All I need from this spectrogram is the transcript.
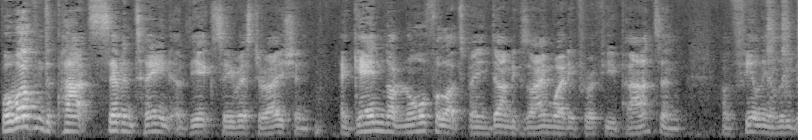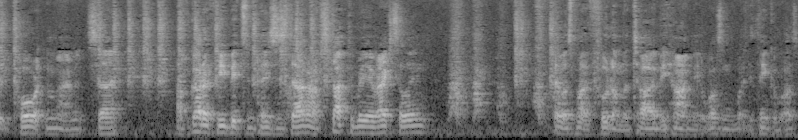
Well, welcome to part 17 of the XC restoration. Again, not an awful lot's been done because I am waiting for a few parts and I'm feeling a little bit poor at the moment. So I've got a few bits and pieces done. I've stuck the rear axle in. That was my foot on the tyre behind me. It wasn't what you think it was.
